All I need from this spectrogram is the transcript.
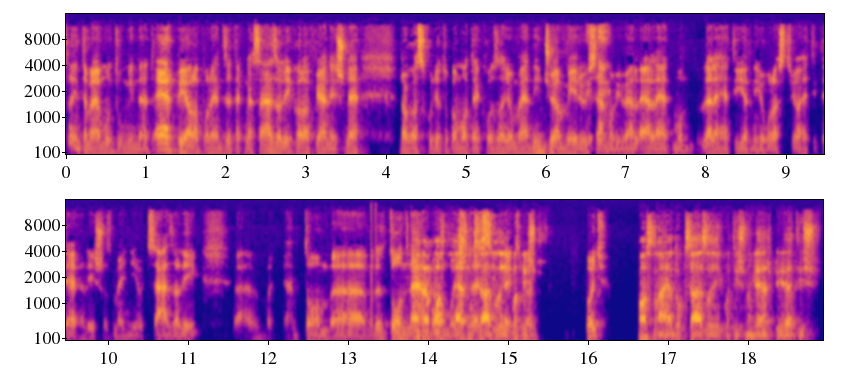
szerintem elmondtunk mindent. RP alapon edzetek ne százalék alapján, és ne ragaszkodjatok a matekhoz nagyon, mert nincs olyan mérőszám, amivel el lehet mond, le lehet írni jól azt, hogy a heti terhelés az mennyi, hogy százalék, vagy nem tudom, tonnában, vagy százalékot is. Hogy? Használjátok százalékot is, meg RP-et is.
